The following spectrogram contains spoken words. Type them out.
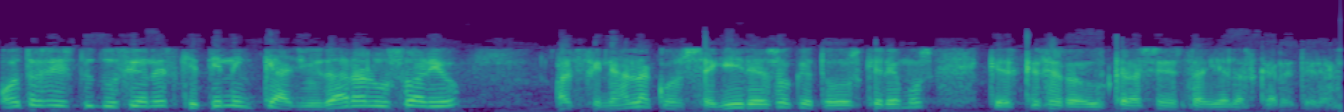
otras instituciones que tienen que ayudar al usuario al final a conseguir eso que todos queremos, que es que se reduzca la siniestralidad en las carreteras.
